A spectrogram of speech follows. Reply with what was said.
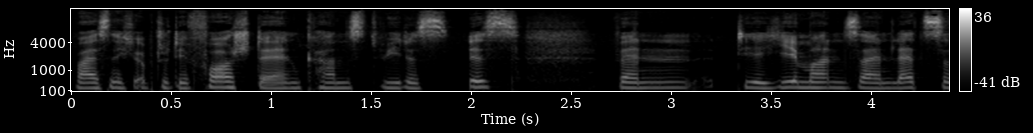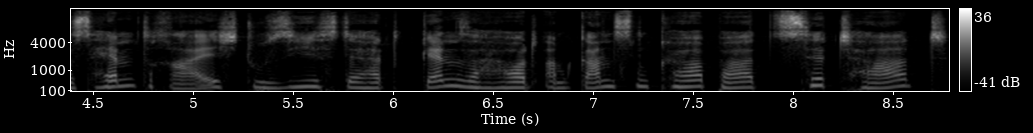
weiß nicht, ob du dir vorstellen kannst, wie das ist, wenn dir jemand sein letztes Hemd reicht. Du siehst, der hat Gänsehaut am ganzen Körper, zittert,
